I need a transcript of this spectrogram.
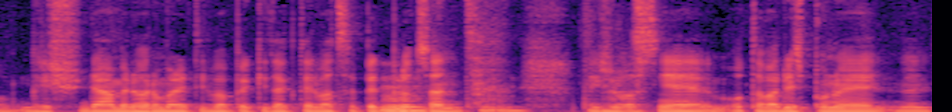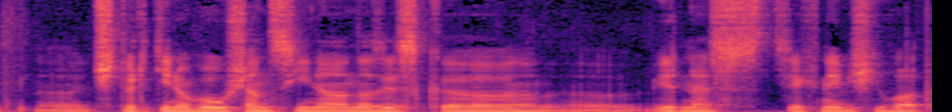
uh, když dáme dohromady ty dva piky, tak to je 25%. Hmm. Takže vlastně Ottawa disponuje čtvrtinovou šancí na, na zisk uh, jedné z těch nejvyšších voleb.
